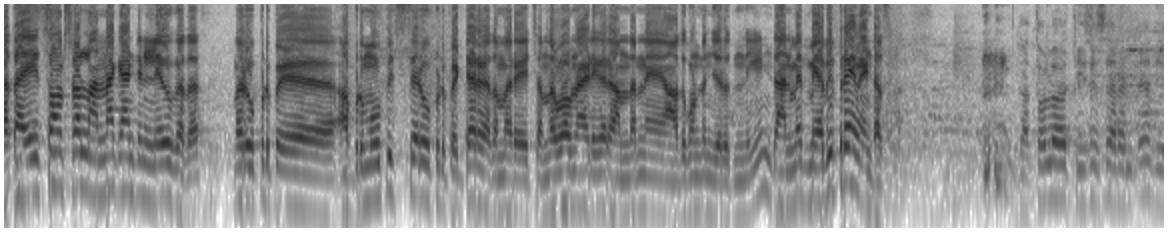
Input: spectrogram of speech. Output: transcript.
గత ఐదు సంవత్సరాలు అన్న క్యాంటీన్ లేవు కదా. మరి ఇప్పుడు అప్పుడు మూపిస్తారు ఇప్పుడు పెట్టారు కదా. మరి చంద్రబాబు నాయుడు గారు అందరినీ ఆదుకోవడం జరుగుతుంది. దాని మీద మీ అభిప్రాయం ఏంటి అసలు? గతంలో తీసేశారంటే అది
